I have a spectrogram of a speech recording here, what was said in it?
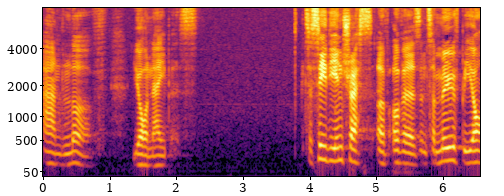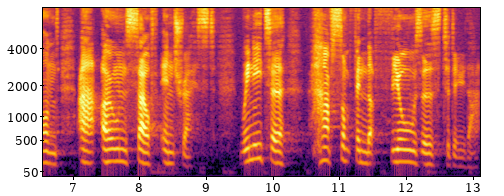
And love your neighbors. To see the interests of others and to move beyond our own self interest, we need to have something that fuels us to do that.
